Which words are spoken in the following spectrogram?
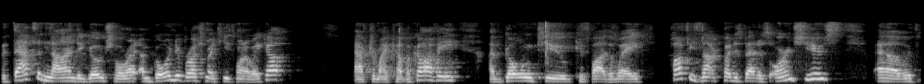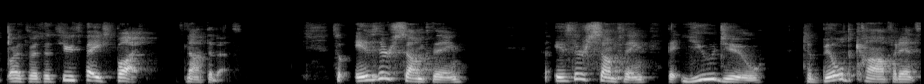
but that's a non-negotiable, right? I'm going to brush my teeth when I wake up after my cup of coffee. I'm going to, because by the way, coffee's not quite as bad as orange juice uh, with, with, with a toothpaste, but it's not the best. So is there something, is there something that you do to build confidence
